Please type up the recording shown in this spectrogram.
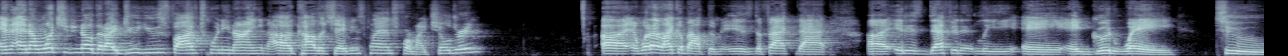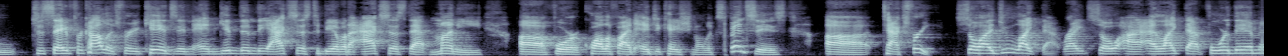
and, and I want you to know that I do use 529 uh, college savings plans for my children. Uh, and what I like about them is the fact that uh, it is definitely a, a good way to to save for college for your kids and, and give them the access to be able to access that money uh, for qualified educational expenses uh, tax free. So I do like that, right? So I, I like that for them,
